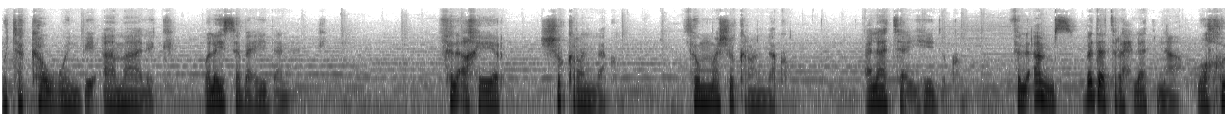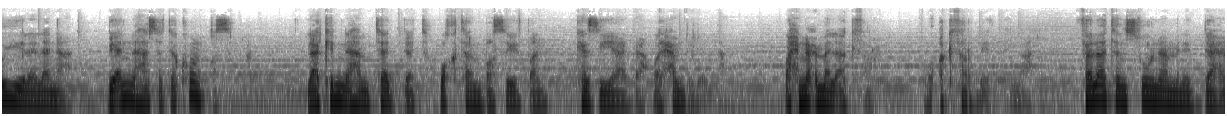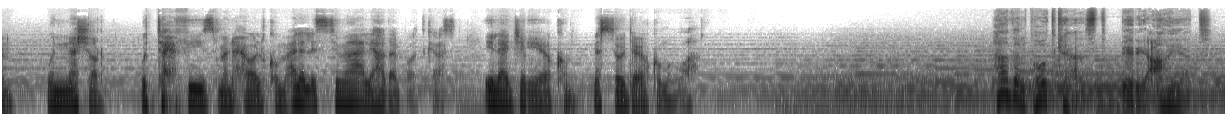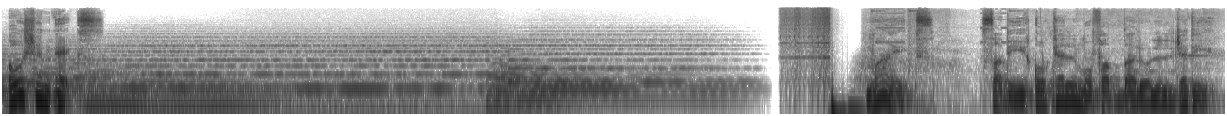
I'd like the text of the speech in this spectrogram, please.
متكون بآمالك وليس بعيدا عنك. في الأخير شكرا لكم ثم شكرا لكم على تأييدكم. في الأمس بدت رحلتنا وخيل لنا بأنها ستكون قصيرة لكنها امتدت وقتا بسيطا كزيادة والحمد لله. راح نعمل أكثر وأكثر بإذن الله. فلا تنسونا من الدعم والنشر والتحفيز من حولكم على الاستماع لهذا البودكاست إلى جميعكم نستودعكم الله هذا البودكاست برعاية أوشن إكس مايكس صديقك المفضل الجديد.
